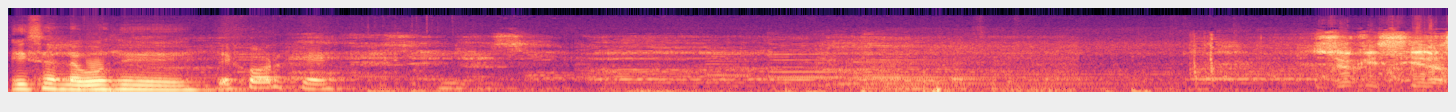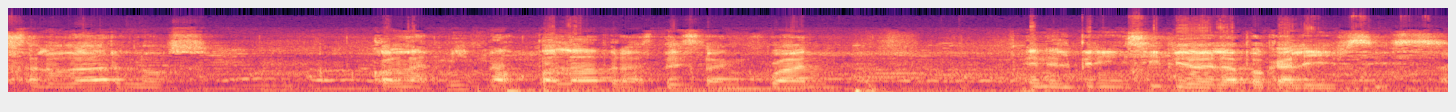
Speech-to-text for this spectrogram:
Esa es la voz de... De Jorge. Yo quisiera saludarlos con las mismas palabras de San Juan en el principio del Apocalipsis.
